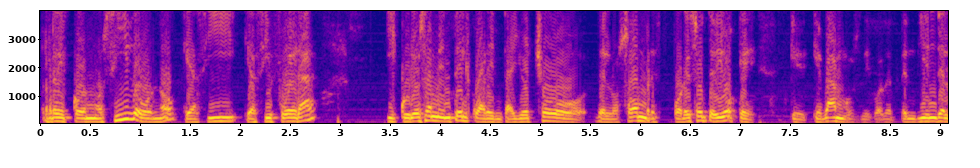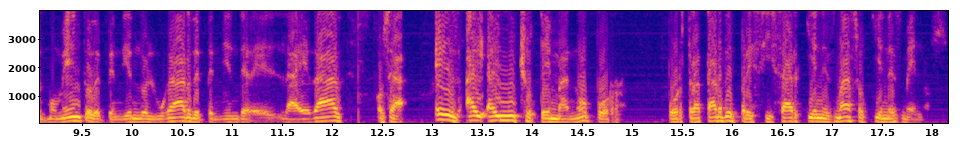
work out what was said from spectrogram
reconocido, ¿no? Que así, que así fuera, y curiosamente el 48 de los hombres. Por eso te digo que, que, vamos, digo, dependiendo del momento, dependiendo del lugar, dependiendo de la edad, o sea, es, hay, hay mucho tema, ¿no? Por, por tratar de precisar quién es más o quién es menos.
